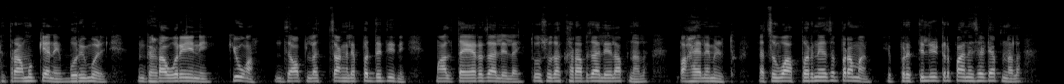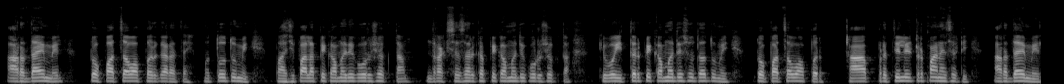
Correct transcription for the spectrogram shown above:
प्रामुख्याने बोरीमुळे घडावर येणे किंवा जो आपला चांगल्या पद्धतीने माल तयार झालेला आहे तो सुद्धा खराब झालेला आपणाला पाहायला मिळतो. याचं वापरण्याचं प्रमाण हे प्रति लिटर पाण्यासाठी आपणाला अर्धा एम एल टोपाचा वापर करायचा आहे. मग तो तुम्ही भाजीपाला पिकामध्ये करू शकता द्राक्षासारख्या पिकामध्ये करू शकता किंवा इतर पिकामध्ये सुद्धा तुम्ही टोपाचा वापर हा प्रति लिटर पाण्यासाठी अर्धा एम एल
